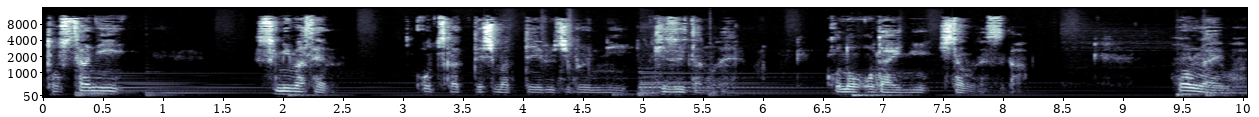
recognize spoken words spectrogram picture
とっさにすみませんを使ってしまっている自分に気づいたので、このお題にしたのですが、本来は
